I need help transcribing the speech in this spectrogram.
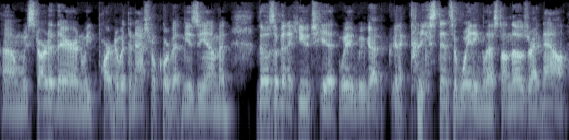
Um, we started there and we partnered with the National Corvette Museum, and those have been a huge hit. We, we've got a pretty extensive waiting list on those right now.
